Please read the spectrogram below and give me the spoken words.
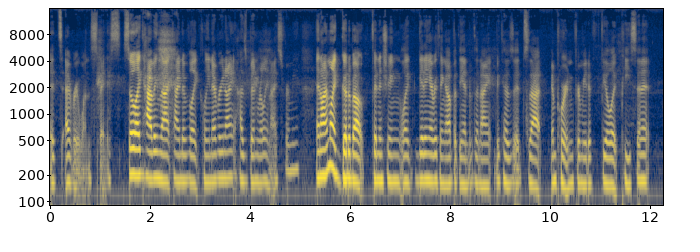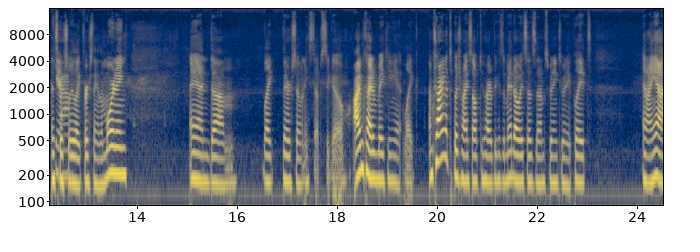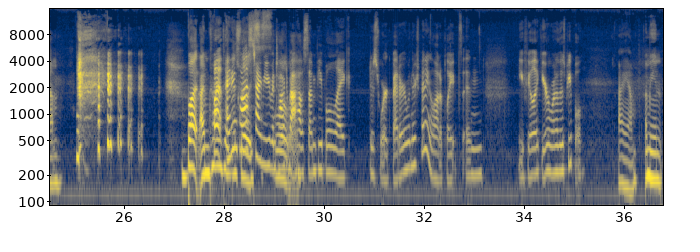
It's everyone's space. So like having that kind of like clean every night has been really nice for me. And I'm like good about finishing like getting everything up at the end of the night because it's that important for me to feel like peace in it, especially like first thing in the morning. And um like there's so many steps to go. I'm kind of making it like I'm trying not to push myself too hard because Amanda always says that I'm spinning too many plates. And I am. But I'm trying but to I think this really last time you even talked about how some people like just work better when they're spinning a lot of plates, and you feel like you're one of those people. I am. I mean,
